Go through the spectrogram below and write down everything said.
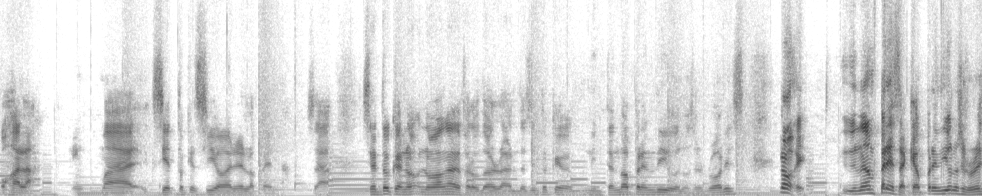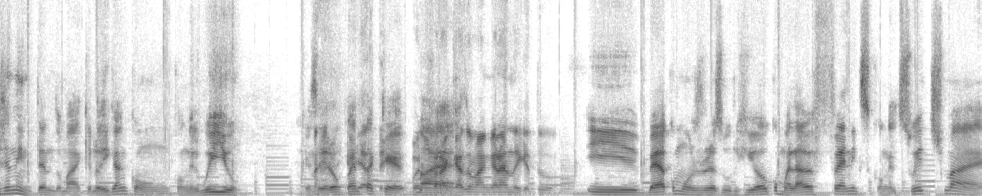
Ojalá. En- ma, siento que sí va a valer la pena. O sea, siento que no, no van a defraudar, la verdad. Siento que Nintendo ha aprendido de los errores. No, eh, una empresa que ha aprendido los errores es Nintendo, ma, que lo digan con, con el Wii U. Que se dieron cuenta que. fue el fracaso más grande que tuvo. y vea cómo resurgió como el ave fénix con el Switch, ma,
